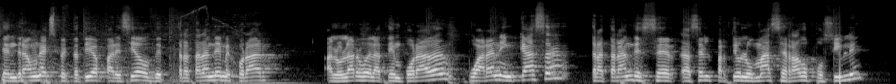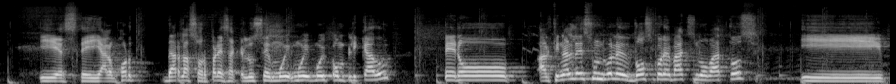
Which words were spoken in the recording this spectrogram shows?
tendrá una expectativa parecida donde tratarán de mejorar a lo largo de la temporada. Jugarán en casa, tratarán de ser, hacer el partido lo más cerrado posible. Y, este, y a lo mejor dar la sorpresa, que luce muy, muy, muy complicado. Pero al final es un duelo de dos corebacks novatos y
